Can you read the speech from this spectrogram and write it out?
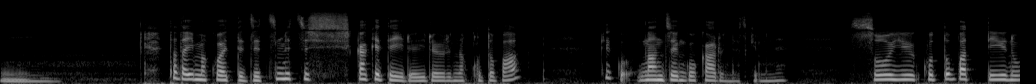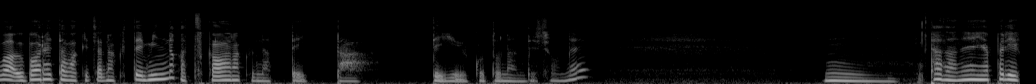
うんただ今こうやって絶滅しかけているいろいろな言葉結構何千語かあるんですけどねそういう言葉っていうのは奪われたわけじゃなくてみんなが使わなくなっていったっていうことなんでしょうね。うんただねやっぱり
